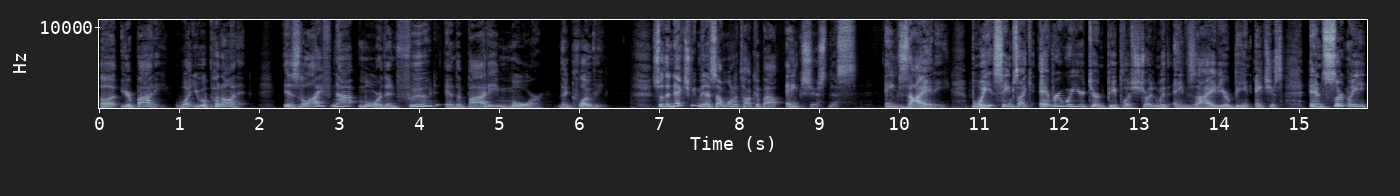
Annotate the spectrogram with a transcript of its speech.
uh, your body, what you will put on it. Is life not more than food and the body more than clothing? So, the next few minutes, I want to talk about anxiousness, anxiety. Boy, it seems like everywhere you turn, people are struggling with anxiety or being anxious. And certainly,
